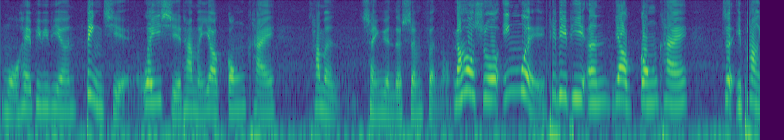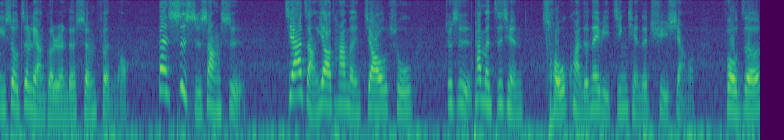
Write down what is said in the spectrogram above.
抹黑 PPPN，并且威胁他们要公开他们。成员的身份哦，然后说，因为 PPPN 要公开这一胖一瘦这两个人的身份哦，但事实上是家长要他们交出，就是他们之前筹款的那笔金钱的去向哦，否则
